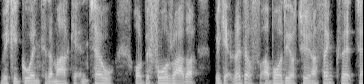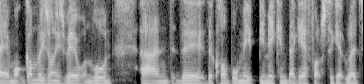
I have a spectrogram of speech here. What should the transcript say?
we could go into the market until, or before rather, we get rid of a body or two. And I think that uh, Montgomery's on his way out on loan, and the, the club will be making big efforts to get rid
